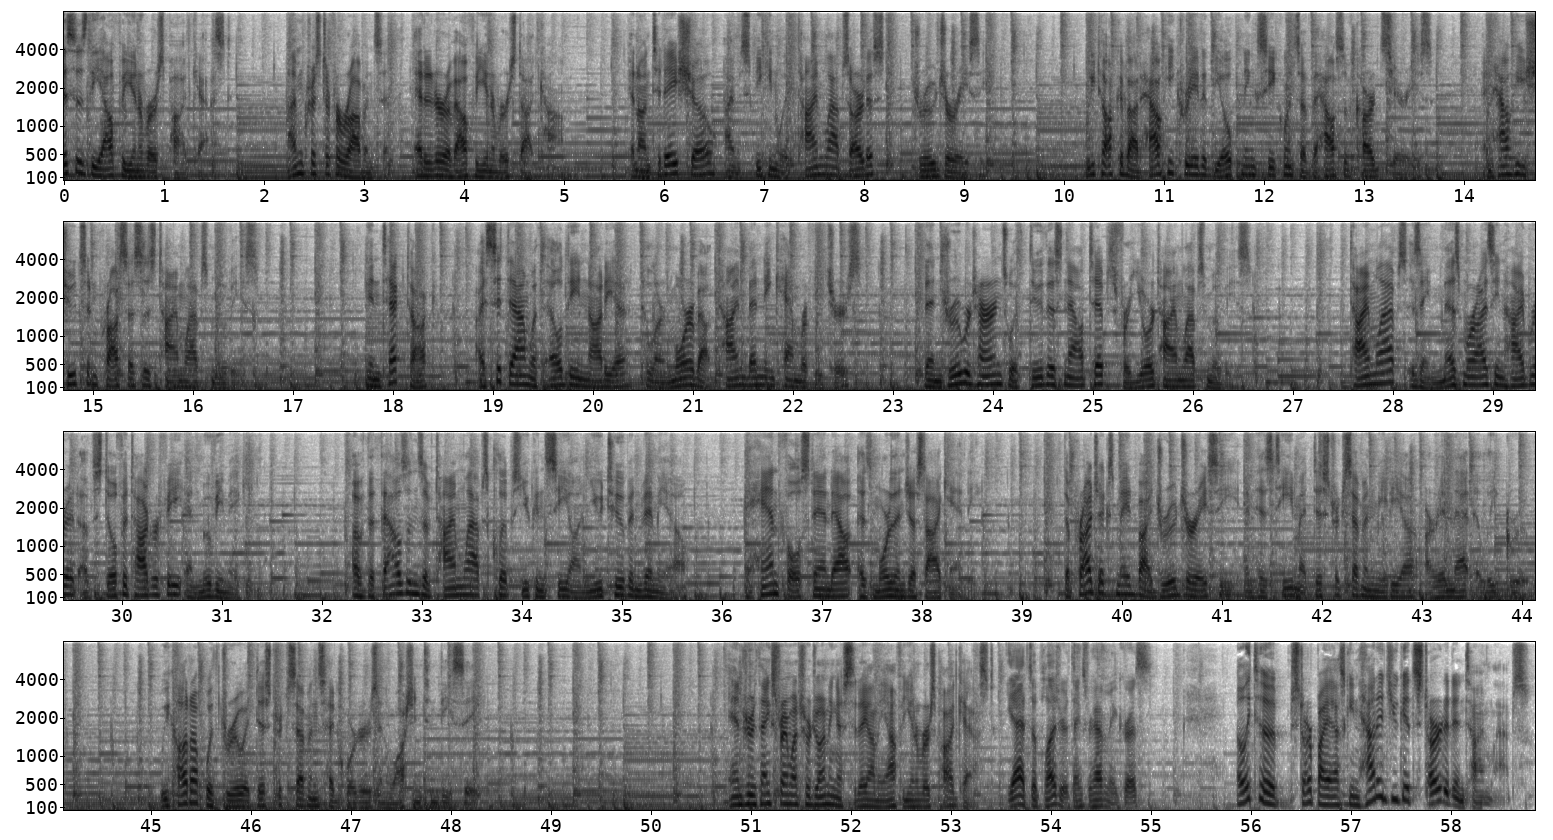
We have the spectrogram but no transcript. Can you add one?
This is the Alpha Universe podcast. I'm Christopher Robinson, editor of alphauniverse.com. And on today's show, I'm speaking with time lapse artist Drew Geraci. We talk about how he created the opening sequence of the House of Cards series and how he shoots and processes time lapse movies. In Tech Talk, I sit down with El-Deane Naude to learn more about time bending camera features. Then Drew returns with Do This Now tips for your time lapse movies. Time lapse is a mesmerizing hybrid of still photography and movie making. Of the thousands of time lapse clips you can see on YouTube and Vimeo, a handful stand out as more than just eye candy. The projects made by Drew Geraci and his team at District 7 Media are in that elite group. We caught up with Drew at District 7's headquarters in Washington, D.C. Andrew, thanks very much for joining us today on the Alpha Universe podcast. Yeah, it's a pleasure. Thanks for having me, Chris. I'd like to start by asking how did you get started in time lapse?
